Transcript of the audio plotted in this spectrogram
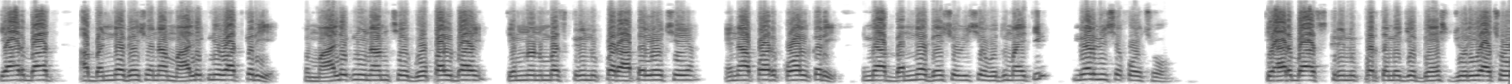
ત્યારબાદ આ બંને ભેંસોના માલિકની વાત કરીએ. તો માલિકનું નામ છે ગોપાલભાઈ. તેમનો નંબર સ્ક્રીન ઉપર આપેલો છે. એના પર કોલ કરી તમે આ બંને ભેંસો વિશે વધુ માહિતી મેળવી શકો છો. ત્યારબાદ સ્ક્રીન ઉપર તમે જે ભેંસ જોઈ રહ્યા છો,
